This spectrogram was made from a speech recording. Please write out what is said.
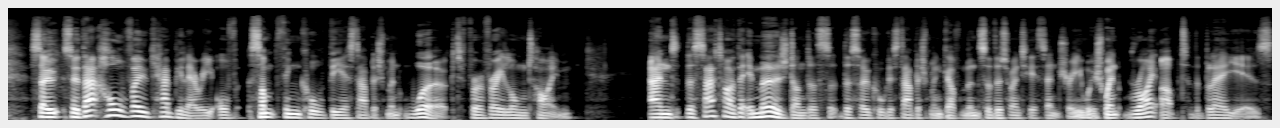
so so that whole vocabulary of something called the establishment worked for a very long time. And the satire that emerged under the so called establishment governments of the 20th century, which went right up to the Blair years,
